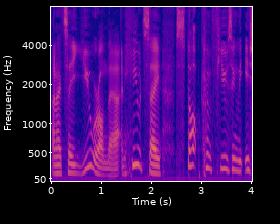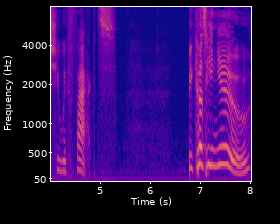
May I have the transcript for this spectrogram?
and I'd say, You were on there. And he would say, Stop confusing the issue with facts. Because he knew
